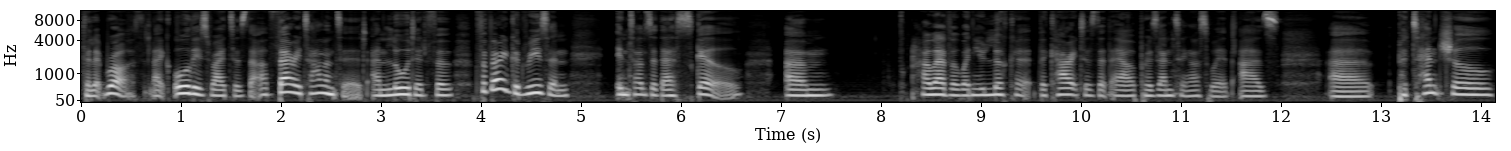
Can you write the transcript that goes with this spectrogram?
Philip Roth, like all these writers that are very talented and lauded for, for very good reason in terms of their skill. Um, However, when you look at the characters that they are presenting us with as uh, potential,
